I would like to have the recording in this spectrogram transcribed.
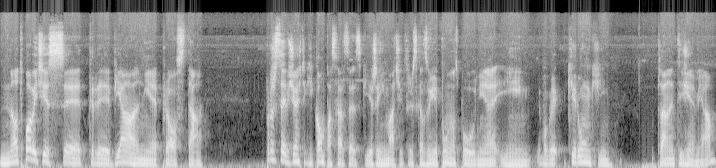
No odpowiedź jest e, trywialnie prosta. Proszę sobie wziąć taki kompas harcerski, jeżeli macie, który wskazuje północ, południe i w ogóle kierunki planety Ziemia.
